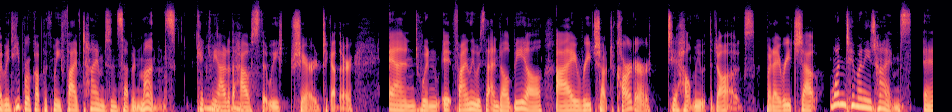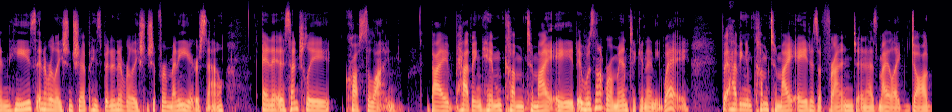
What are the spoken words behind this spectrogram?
I mean, he broke up with me five times in seven months, kicked mm-hmm. me out of the mm-hmm. house that we shared together. And when it finally was the end all be all, I reached out to Carter to help me with the dogs. But I reached out one too many times. And he's in a relationship. He's been in a relationship for many years now. And it essentially crossed the line by having him come to my aid. It was not romantic in any way, but having him come to my aid as a friend and as my like dog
